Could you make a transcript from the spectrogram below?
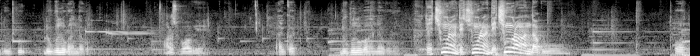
누구 누구 누가 한다고? 알아서 뭐 하게. 아니 그러니까 누구 누가 하냐고. 내 친구랑 내 친구랑 내 친구랑 한다고. 도와내.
